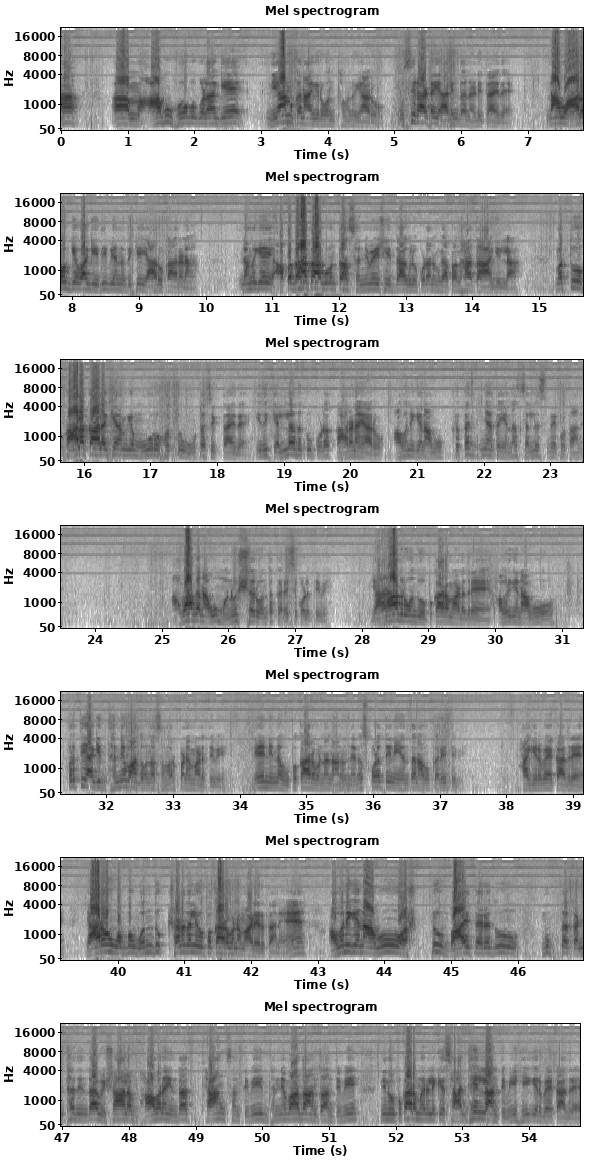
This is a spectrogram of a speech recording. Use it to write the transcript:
ಆಗು ಹೋಗುಗಳಿಗೆ ನಿಯಾಮಕನಾಗಿರುವಂಥವನು ಯಾರು? ಉಸಿರಾಟ ಯಾರಿಂದ ನಡೀತಾ ಇದೆ? ನಾವು ಆರೋಗ್ಯವಾಗಿ ಇದ್ದೀವಿ ಅನ್ನೋದಕ್ಕೆ ಯಾರು ಕಾರಣ? ನಮಗೆ ಅಪಘಾತ ಆಗುವಂತಹ ಸನ್ನಿವೇಶ ಇದ್ದಾಗಲೂ ಕೂಡ ನಮಗೆ ಅಪಘಾತ ಆಗಿಲ್ಲ. ಮತ್ತು ಕಾಲಕಾಲಕ್ಕೆ ನಮಗೆ ಮೂರು ಹೊತ್ತು ಊಟ ಸಿಗ್ತಾ ಇದೆ. ಇದಕ್ಕೆಲ್ಲದಕ್ಕೂ ಕೂಡ ಕಾರಣ ಯಾರು? ಅವನಿಗೆ ನಾವು ಕೃತಜ್ಞತೆಯನ್ನು ಸಲ್ಲಿಸಬೇಕು ತಾನೆ. ಆವಾಗ ನಾವು ಮನುಷ್ಯರು ಅಂತ ಕರೆಸಿಕೊಳ್ತೀವಿ ಯಾರಾದರೂ ಒಂದು ಉಪಕಾರ ಮಾಡಿದ್ರೆ ಅವರಿಗೆ ನಾವು ಪ್ರತಿಯಾಗಿ ಧನ್ಯವಾದವನ್ನು ಸಮರ್ಪಣೆ ಮಾಡ್ತೀವಿ. ಏ, ನಿನ್ನ ಉಪಕಾರವನ್ನು ನಾನು ನೆನೆಸ್ಕೊಳ್ತೀನಿ ಅಂತ ನಾವು ಕರಿತೀವಿ. ಹಾಗಿರಬೇಕಾದ್ರೆ ಯಾರೋ ಒಬ್ಬ ಒಂದು ಕ್ಷಣದಲ್ಲಿ ಉಪಕಾರವನ್ನು ಮಾಡಿರ್ತಾನೆ. ಅವನಿಗೆ ನಾವು ಅಷ್ಟು ಬಾಯಿ ತೆರೆದು ಮುಕ್ತ ಕಂಠದಿಂದ ವಿಶಾಲ ಭಾವನೆಯಿಂದ ಥ್ಯಾಂಕ್ಸ್ ಅಂತೀವಿ, ಧನ್ಯವಾದ ಅಂತ ಅಂತೀವಿ ನೀನು ಉಪಕಾರ ಮರಲಿಕ್ಕೆ ಸಾಧ್ಯ ಇಲ್ಲ ಅಂತೀವಿ, ಹೀಗಿರಬೇಕಾದ್ರೆ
